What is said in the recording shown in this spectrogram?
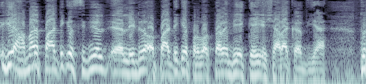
देखिए हमारे पार्टी के सीनियर लीडर और पार्टी के प्रवक्ता ने भी एक कई इशारा कर दिया। तो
